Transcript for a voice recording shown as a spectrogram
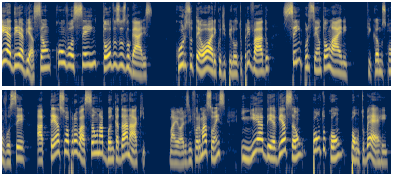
EAD Aviação com você em todos os lugares. Curso teórico de piloto privado 100% online. Ficamos com você até a sua aprovação na banca da ANAC. Maiores informações em eadaviação.com.br.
